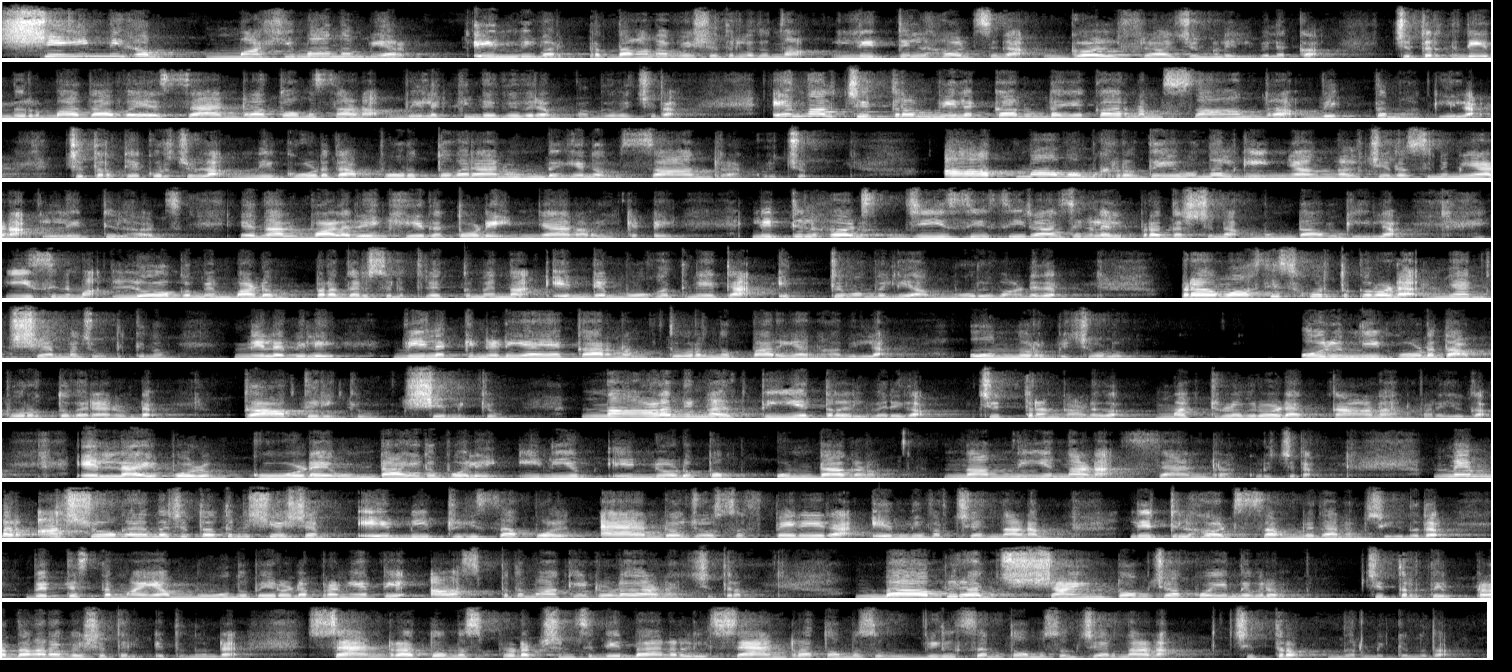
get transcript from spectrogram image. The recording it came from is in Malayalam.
ഷെയ്ൻ നിഹം മഹിമ നമ്പ്യാർ എന്നിവർ പ്രധാന വേഷത്തിലെത്തുന്ന ലിറ്റിൽ ഹേർട്സിന് ഗൾഫ് രാജ്യങ്ങളിൽ വിലക്ക്. ചിത്രത്തിന്റെ നിർമ്മാതാവായ സാൻഡ്ര തോമസ് ആണ് വിലക്കിന്റെ വിവരം പങ്കുവച്ചത്. എന്നാൽ ചിത്രം വിലക്കാനുണ്ടായ കാരണം സാന്ദ്ര വ്യക്തമാക്കിയില്ല. ചിത്രത്തെക്കുറിച്ചുള്ള നിഗൂഢത പുറത്തു വരാനുണ്ട് എന്നും സാന്ദ്ര കുറിച്ചു. ആത്മാവും ഹൃദയവും നൽകി ഞങ്ങൾ ചെയ്ത സിനിമയാണ് ലിറ്റിൽ ഹേർട്സ് എന്നാൽ വളരെ ഖേദത്തോടെ ഞാൻ അറിയിക്കട്ടെ. Little hearts G C C രാജ്യങ്ങളിൽ പ്രദർശനം ഉണ്ടാവുകയില്ല. ഈ സിനിമ ലോകമെമ്പാടും പ്രദർശനത്തിലെത്തുമെന്ന എന്റെ മോഹത്തിനേറ്റ ഏറ്റവും വലിയ മുറിവാണിത്. പ്രവാസി സുഹൃത്തുക്കളോട് ഞാൻ ക്ഷമ ചോദിക്കുന്നു. നിലവിലെ വിലക്കിനിടയായ കാരണം തുറന്നു പറയാനാവില്ല. ഒന്നുറപ്പിച്ചോളൂ. ഒരു നിഗൂഢത പുറത്തു വരാനുണ്ട്. കാത്തിരിക്കൂ ക്ഷമിക്കൂ. നാളെ നിങ്ങൾ തിയേറ്ററിൽ വരിക ചിത്രം കാണുക മറ്റുള്ളവരോട് കാണാൻ പറയുക. എല്ലായ്പ്പോഴും കൂടെ ഉണ്ടായതുപോലെ ഇനിയും എന്നോടൊപ്പം ഉണ്ടാകണം. നന്ദി എന്നാണ് സാൻഡ്ര കുറിച്ചത്. മെമ്പർ അശോകൻ എന്ന ചിത്രത്തിന് ശേഷം എബി ട്രീസ പോൾ ആൻഡോ ജോസഫ് പെരേര എന്നിവർ ചേർന്നാണ് ലിറ്റിൽ ഹേർട്ട് സംവിധാനം ചെയ്യുന്നത്. വ്യത്യസ്തമായ മൂന്ന് പേരുടെ പ്രണയത്തെ ആസ്പദമാക്കിയിട്ടുള്ളതാണ് ചിത്രം. ബാബുരാജ് ഷൈൻ ടോം ചാക്കോ എന്നിവരും ചിത്രത്തിൽ പ്രധാന വേഷത്തിൽ എത്തുന്നുണ്ട്. സാൻഡ്ര തോമസ് പ്രൊഡക്ഷൻസിന്റെ ബാനറിൽ സാൻഡ്ര തോമസും വിൽസൺ തോമസും ചേർന്നാണ് ചിത്രം നിർമ്മിക്കുന്നത്.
